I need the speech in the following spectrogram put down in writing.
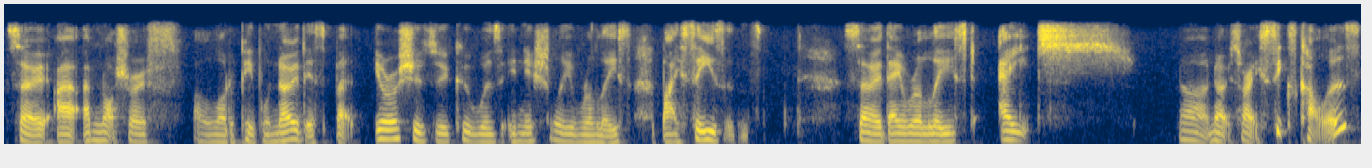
So I, am not sure if a lot of people know this, but Iroshizuku was initially released by seasons. So they released eight, uh, no, sorry, six colors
